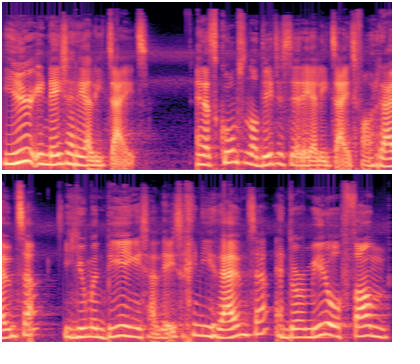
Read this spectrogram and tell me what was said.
hier in deze realiteit. En dat komt omdat dit is de realiteit van ruimte. De human being is aanwezig in die ruimte en door middel van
